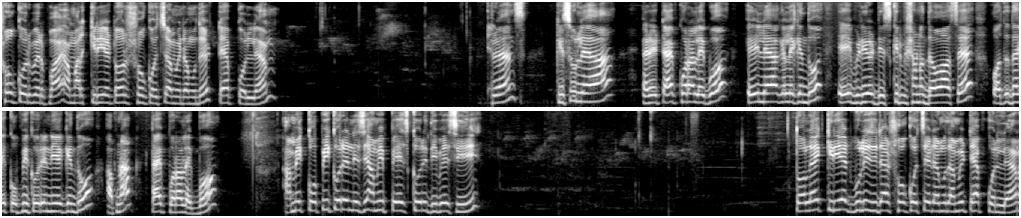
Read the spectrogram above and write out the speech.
শো করবে পায়। আমার ক্রিয়েটর শো করছে, আমি এটার মধ্যে ট্যাপ করলাম। ফ্রেন্ডস কিছু লেখা, এটা টাইপ করা লিখব। এই লেখা গেলে কিন্তু এই ভিডিওর ডিসক্রিপশনে দেওয়া আছে। অতটাই কপি করে নিয়ে কিন্তু আপনার টাইপ করা লিখব। আমি কপি করে নিয়েছি, আমি পেজ করে দিবেছি। তলে ক্রিয়েট বলি যেটা শো করছে, এটার মধ্যে আমি ট্যাপ করলাম।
